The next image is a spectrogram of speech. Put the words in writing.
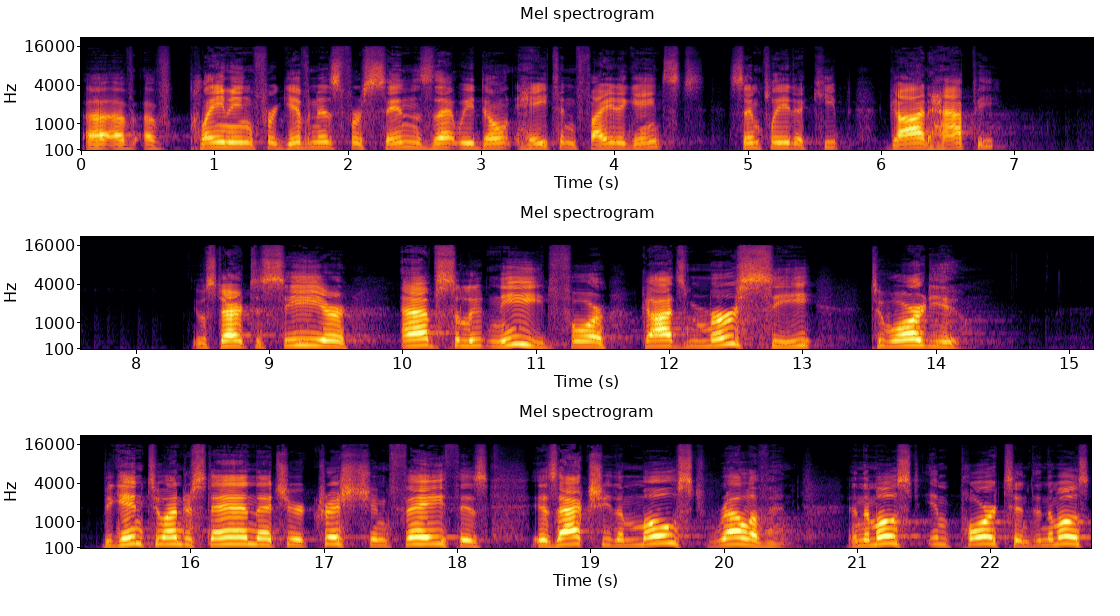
Uh, of, of claiming forgiveness for sins that we don't hate and fight against, simply to keep God happy. You'll start to see your absolute need for God's mercy toward you. Begin to understand that your Christian faith is, is actually the most relevant and the most important and the most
